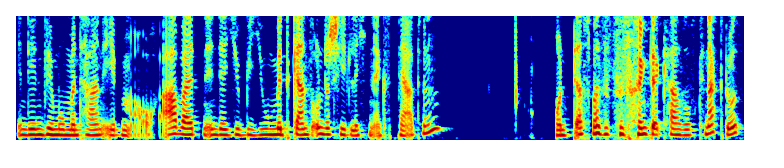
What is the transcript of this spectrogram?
in denen wir momentan eben auch arbeiten in der UBU mit ganz unterschiedlichen Experten. Und das war sozusagen der Kasus Knacktus,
